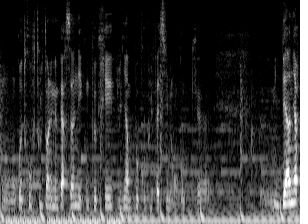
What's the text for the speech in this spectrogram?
qu'on retrouve tout le temps les mêmes personnes et qu'on peut créer du lien beaucoup plus facilement. Donc, euh, une dernière,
